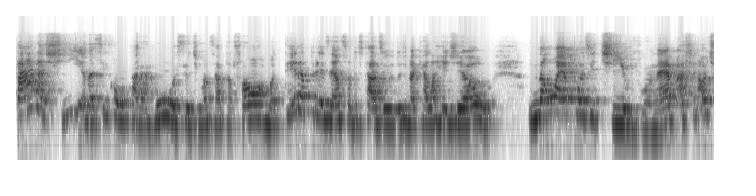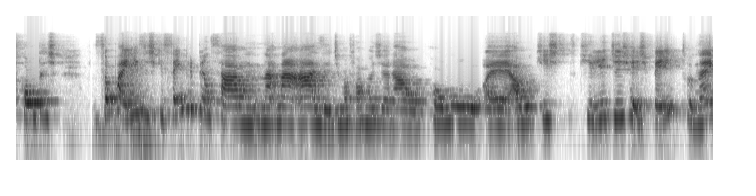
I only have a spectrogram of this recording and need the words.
para a China, assim como para a Rússia, de uma certa forma, ter a presença dos Estados Unidos naquela região não é positivo, né? Afinal de contas, são países que sempre pensaram na, na Ásia, de uma forma geral, como é, algo que que lhe diz respeito, né,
